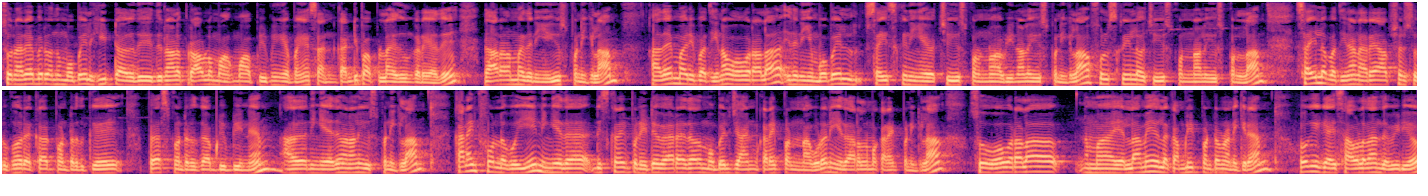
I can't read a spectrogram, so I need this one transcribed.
ஸோ நிறைய பேர் வந்து மொபைல் ஹீட் ஆகுது. இதனால ப்ராப்ளம் ஆகுமா அப்படி இப்படின்னு கேட்பாங்க. சன் கண்டிப்பாக அப்படிலாம் எதுவும் கிடையாது. தாராளமாக இதை நீங்கள் யூஸ் பண்ணிக்கலாம். அதே மாதிரி பார்த்தீங்கன்னா ஓவராலாக இதை நீங்கள் மொபைல் சைஸ்க்கு நீங்கள் வச்சு யூஸ் பண்ணணும் அப்படின்னாலும் யூஸ் பண்ணிக்கலாம். ஃபுல் ஸ்க்ரீனில் வச்சு யூஸ் பண்ணாலும் யூஸ் பண்ணலாம். சைடில் பார்த்தீங்கன்னா நிறைய ஆப்ஷன்ஸ் இருக்கும். ரெக்கார்ட் பண்ணுறதுக்கு பேஸ் பண்ணுறதுக்கு அப்படி இப்படின்னு. அதை நீங்கள் எது வேணாலும் யூஸ் பண்ணிக்கலாம். கனெக்ட் ஃபோனில் போய் நீங்கள் இதை டிஸ்கனெக்ட் பண்ணிவிட்டு வேறு ஏதாவது மொபைல் ஜாயின் கனெக்ட் பண்ணால் கூட நீங்கள் தாராளமாக கனெக்ட் பண்ணிக்கலாம். ஸோ ஓவராலாக நம்ம எல்லாமே இதில் கம்ப்ளீட் பண்ணிட்டோம்னு நினைக்கிறேன். ஓகே கைஸ் அவ்வளோதான் இந்த வீடியோ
